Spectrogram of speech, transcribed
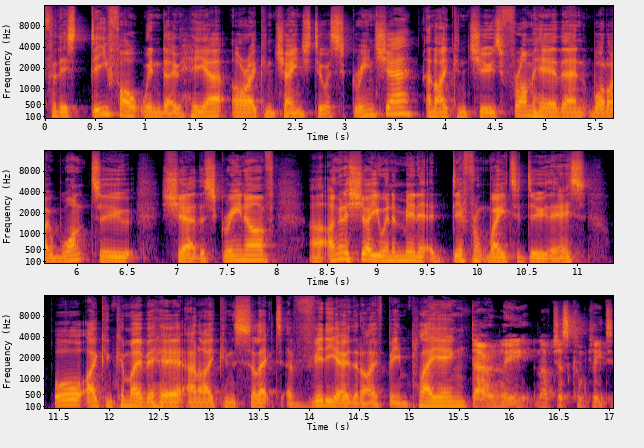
for this default window here, or I can change to a screen share and I can choose from here then what I want to share the screen of. Uh, I'm going to show you in a minute a different way to do this. Or I can come over here and I can select a video that I've been playing. Darren Lee, and I've just completed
